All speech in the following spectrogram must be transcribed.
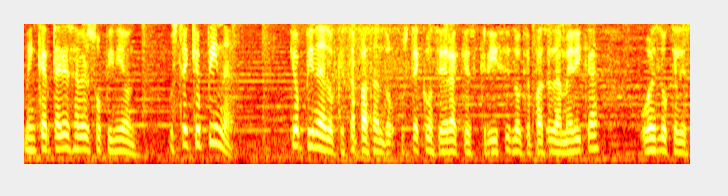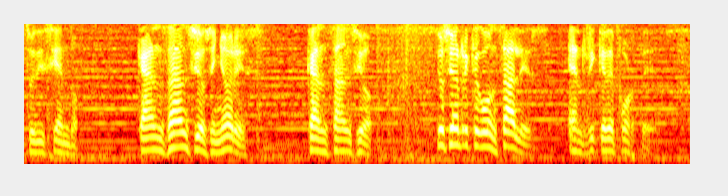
me encantaría saber su opinión. ¿Usted qué opina? ¿Qué opina de lo que está pasando? ¿Usted considera que es crisis lo que pasa en América o es lo que le estoy diciendo? Cansancio, señores. Cansancio. Yo soy Enrique González, Enrique Deportes.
